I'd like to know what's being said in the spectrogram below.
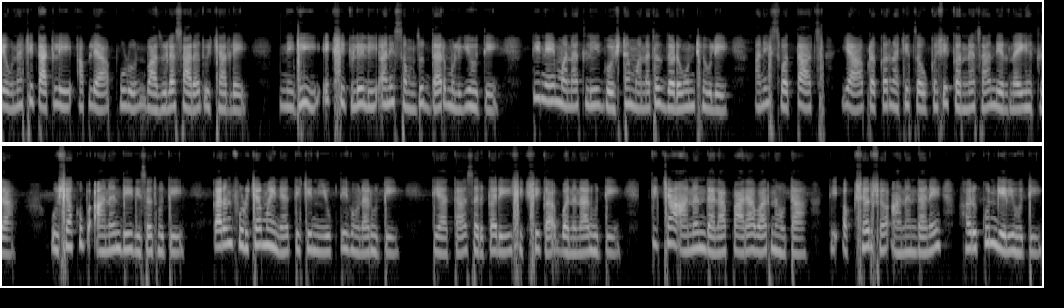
जेवणाची ताटली आपल्या पुढून बाजूला सारत विचारले. निधी एक शिकलेली आणि समजूतदार मुलगी होती. तिने मनातली गोष्ट मनातच दडवून ठेवली आणि स्वतःच या प्रकरणाची चौकशी करण्याचा निर्णय घेतला. उषा खूप आनंदी दिसत होती कारण पुढच्या महिन्यात तिची नियुक्ती होणार होती. ती आता सरकारी शिक्षिका बनणार होती. तिच्या आनंदाला पारावार नव्हता. ती अक्षरशः आनंदाने हरकून गेली होती.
